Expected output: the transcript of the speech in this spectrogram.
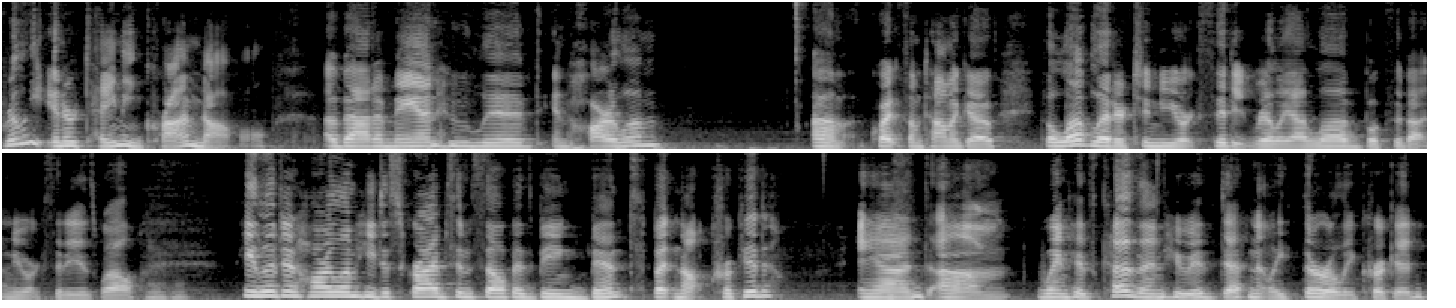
really entertaining crime novel about a man who lived in Harlem um, quite some time ago. It's a love letter to New York City, really. I love books about New York City as well. He lived in Harlem. He describes himself as being bent but not crooked. And um, when his cousin, who is definitely thoroughly crooked,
